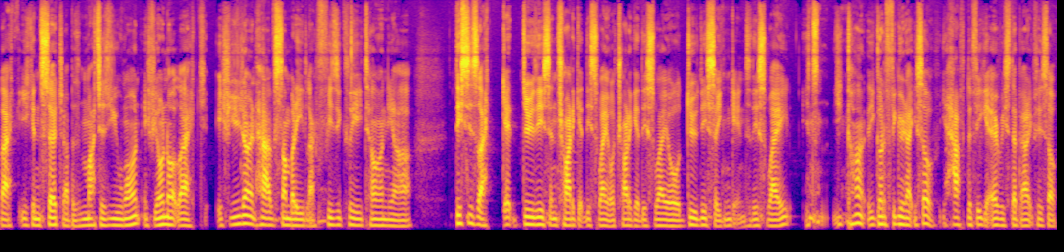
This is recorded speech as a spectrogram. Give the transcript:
Like, you can search up as much as you want. If you're not like, if you don't have somebody like physically telling you, this is like, get do this and try to get this way, or try to get this way, or do this so you can get into this way. It's you can't. You got to figure it out yourself. You have to figure every step out for yourself.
